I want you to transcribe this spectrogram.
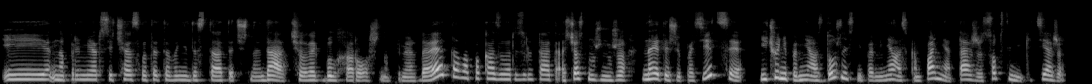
и, например, сейчас вот этого недостаточно. Да, человек был хорош, например, до этого показывал результаты, а сейчас нужно уже на этой же позиции, ничего не поменялось, должность не поменялась, компания та же, собственники те же,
